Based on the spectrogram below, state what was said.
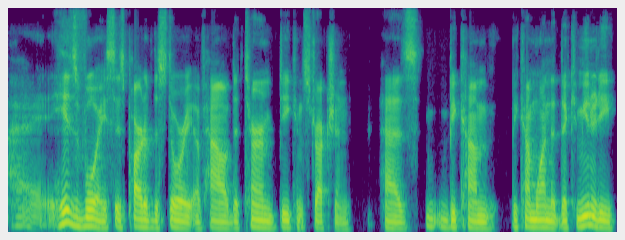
uh, his voice is part of the story of how the term deconstruction has become become one that the community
